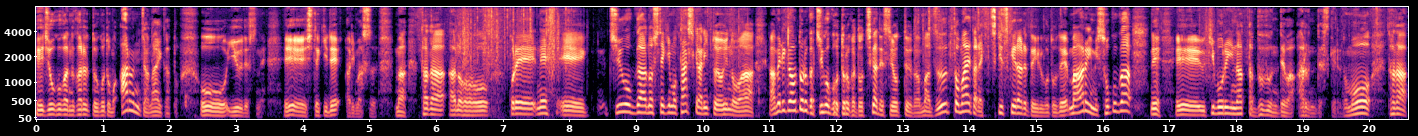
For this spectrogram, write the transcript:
えー、情報が抜かれるということもあるんじゃないかというですね、えー、指摘であります。まあ、ただ、あのー、これね、えー中国側の指摘も確かにというのは、アメリカを取るか中国を取るかどっちかですよっていうのは、まあ、ずっと前から突きつけられていることで、まあ、ある意味そこがね、えー、浮き彫りになった部分ではあるんですけれども、ただ、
